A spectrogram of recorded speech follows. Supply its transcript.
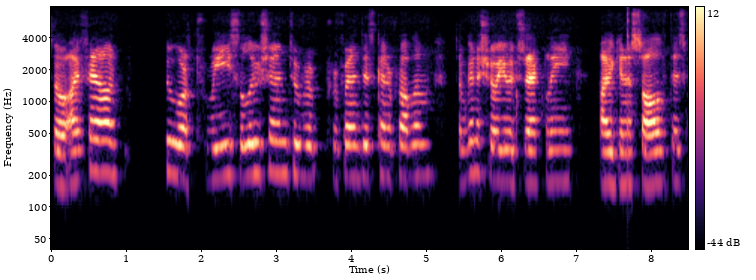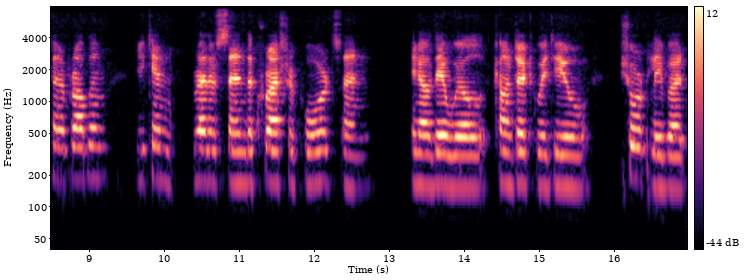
So I found two or three solutions to pre prevent this kind of problem. So I'm gonna show you exactly how you're gonna solve this kind of problem. You can rather send the crash reports and you know they will contact with you shortly but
